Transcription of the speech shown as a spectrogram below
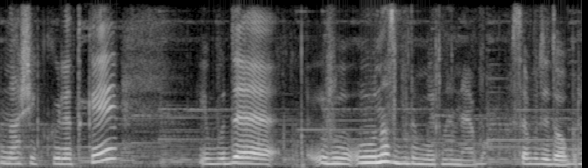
наші колядки, і буде у нас буде мирне небо. Все буде добре.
